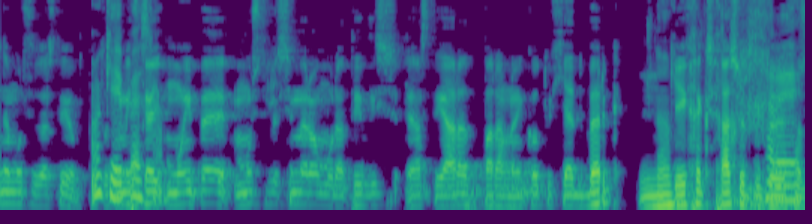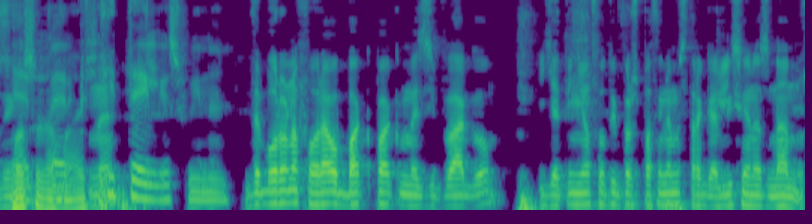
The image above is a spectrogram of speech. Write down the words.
Ναι, μου ήρθε το αστείο. Οκ, Το θυμήθηκα, πες το. μου, είπε, μου στείλε σήμερα ο Μουρατίδης αστειάρα παρανοϊκό του Hedberg Ναι. και είχα ξεχάσει ότι το Χρέ, είχα δει. Πόσο Hedberg, γαμά έχει. Τι τέλειος που είναι. Δεν μπορώ να φοράω backpack με ζιβάγκο γιατί νιώθω ότι προσπαθεί να με στραγγαλίσει ένας νάνος.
